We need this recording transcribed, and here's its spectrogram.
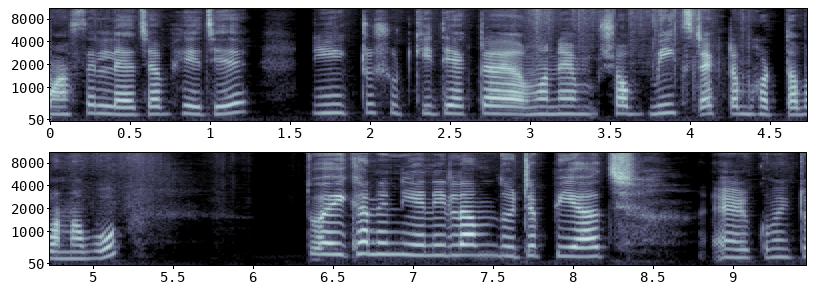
মাছের লেজা ভেজে নিয়ে একটু শুটকি দিয়ে একটা মানে সব মিক্সড একটা ভর্তা বানাবো। তো এইখানে নিয়ে নিলাম দুইটা পেঁয়াজ, এরকম একটু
